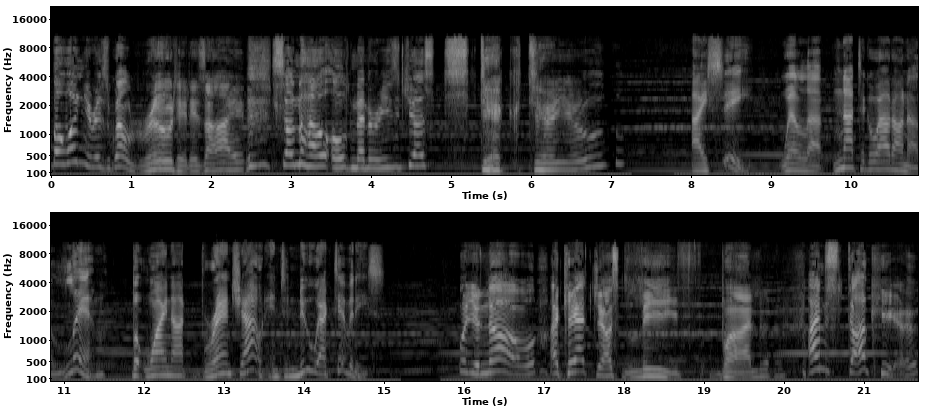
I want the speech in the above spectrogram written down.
but when you're as well rooted as I, somehow old memories just stick to you. I see. Well, uh, not to go out on a limb, but why not branch out into new activities? Well, you know, I can't just leave, Bud. I'm stuck here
